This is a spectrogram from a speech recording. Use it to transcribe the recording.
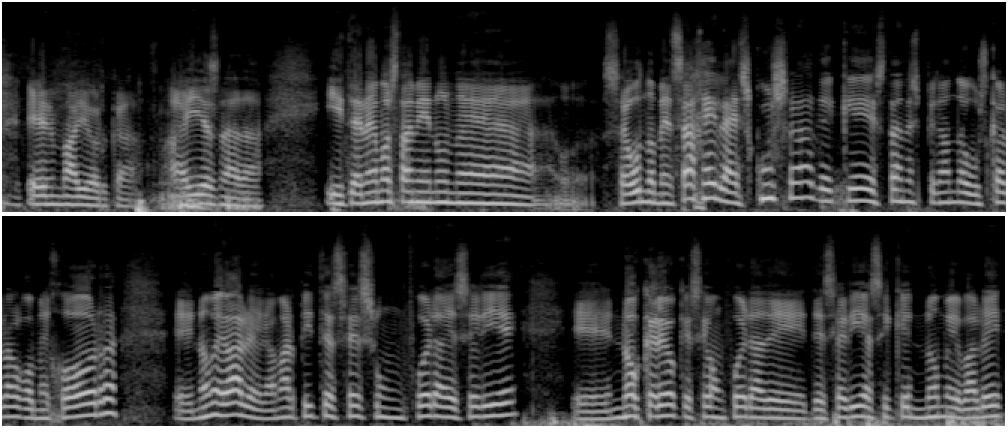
en Mallorca. Ahí es nada. Y tenemos también un eh, segundo mensaje, la excusa de que están esperando a buscar algo mejor. Eh, no me vale, Lamar Peters es un fuera de serie, eh, no creo que sea un fuera de, de serie, así que no me vale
